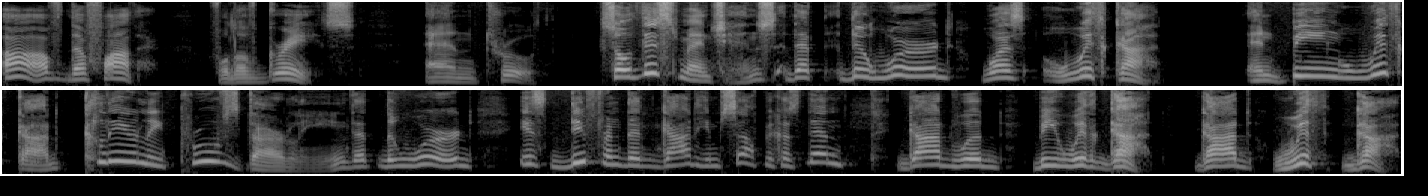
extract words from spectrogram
of the Father, full of grace and truth. So this mentions that the Word was with God. And being with God clearly proves, Darlene, that the Word is different than God Himself, because then God would be with God, God with God.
